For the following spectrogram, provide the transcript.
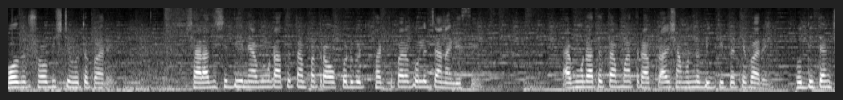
বজ্রসহ বৃষ্টি হতে পারে। সারা দেশের দিন এবং রাতের তাপমাত্রা অপরিবর্তিত থাকতে পারে বলে জানা গেছে এবং রাতের তাপমাত্রা প্রায় সামান্য বৃদ্ধি পেতে পারে। বুদ্ধিতাংশ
